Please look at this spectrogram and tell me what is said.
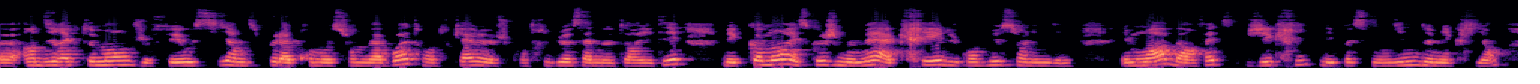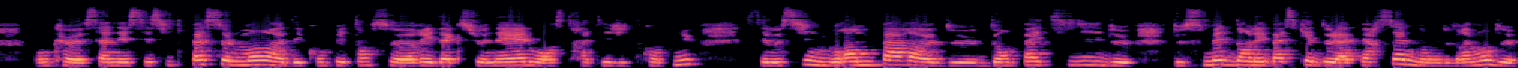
Euh, indirectement, je fais aussi un petit peu la promotion de ma boîte, ou en tout cas je contribue à sa notoriété, mais comment est-ce que je me mets à créer du contenu sur LinkedIn? Et moi, bah, en fait, j'écris les posts LinkedIn de mes clients. Donc ça nécessite pas seulement des compétences rédactionnelles ou en stratégie de contenu, c'est aussi une grande part de d'empathie, de de se mettre dans les baskets de la personne, donc de vraiment de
